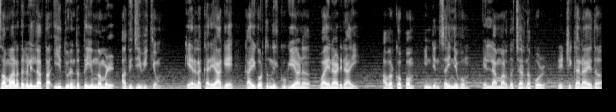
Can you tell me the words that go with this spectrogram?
സമാനതകളില്ലാത്ത ഈ ദുരന്തത്തെയും നമ്മൾ അതിജീവിക്കും. കേരളക്കരയാകെ കൈകോർത്തു നിൽക്കുകയാണ് വയനാടിനായി. അവർക്കൊപ്പം ഇന്ത്യൻ സൈന്യവും എല്ലാം മറന്നു ചേർന്നപ്പോൾ രക്ഷിക്കാനായത്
